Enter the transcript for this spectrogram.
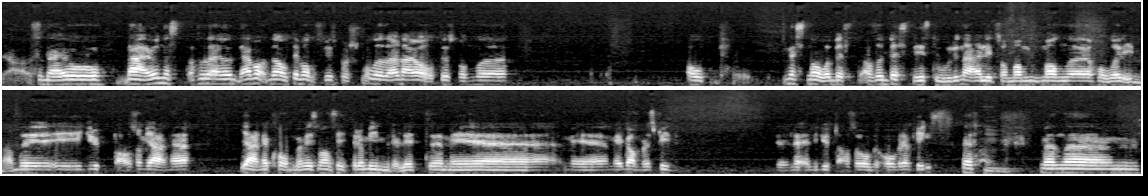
Ja, altså det er jo, det er jo nesten altså det, er det, er, det er alltid vanskelige spørsmål. Det der det er jo alltid sånn alt, Nesten alle beste, altså beste historiene er litt sånn man, man eh, holder innad i, i gruppa, og som gjerne, gjerne kommer hvis man sitter og mimrer litt med, med, med gamle spillere eller, eller gutta altså over, over en pils. Mm. Men um,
